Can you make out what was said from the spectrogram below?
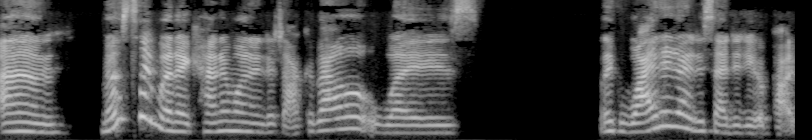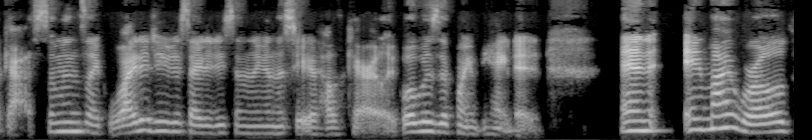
um mostly what I kind of wanted to talk about was like why did i decide to do a podcast someone's like why did you decide to do something in the state of healthcare like what was the point behind it and in my world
